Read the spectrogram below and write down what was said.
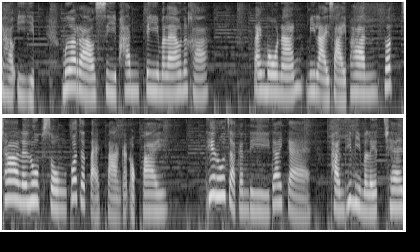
ชาวอียิปต์ เมื่อราว 4,000 ปีมาแล้วนะคะ แตงโมนั้นมีหลายสายพันธุ์ รสชาติและรูปทรงก็จะแตกต่างกันออกไป ที่รู้จักกันดีได้แก่ พันธุ์ที่มีเมล็ดเช่น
